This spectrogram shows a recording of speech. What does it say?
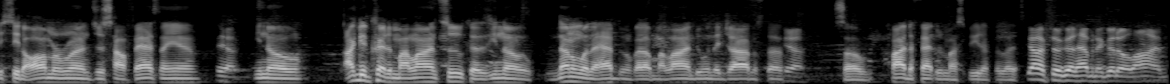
They see the Auburn run, just how fast I am. Yeah, You know, I give credit to my line too, because you know none of what happened without my line doing their job and stuff. yeah. So probably the factor of my speed. I feel like. It's gotta feel good having a good O line.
